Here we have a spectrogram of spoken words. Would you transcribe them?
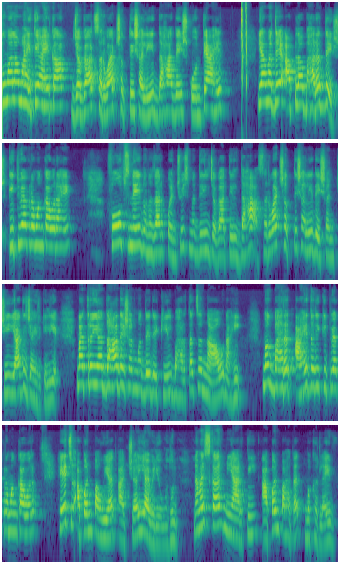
तुम्हाला माहिती आहे का जगात सर्वात शक्तिशाली दहा देश कोणते आहेत? यामध्ये आपला भारत देश कितव्या क्रमांकावर आहे? फोर्ब्सने दोन हजार पंचवीस मधील जगातील दहा सर्वात शक्तिशाली देशांची यादी जाहीर केली आहे. मात्र या दहा देशांमध्ये देखील भारताचं नाव नाही. मग भारत आहे तरी कितव्या क्रमांकावर? हेच आपण पाहूयात आजच्या या व्हिडिओमधून. नमस्कार मी आरती. आपण पाहतात बखर लाईव्ह.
